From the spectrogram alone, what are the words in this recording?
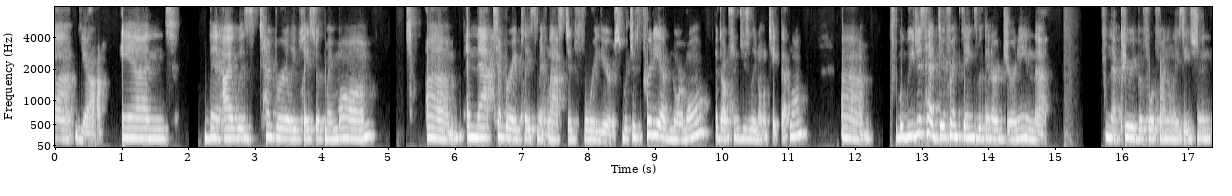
um, yeah. And then i was temporarily placed with my mom. Um, and that temporary placement lasted four years which is pretty abnormal. Adoptions usually don't take that long. Um, but we just had different things within our journey in that in that period before finalization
